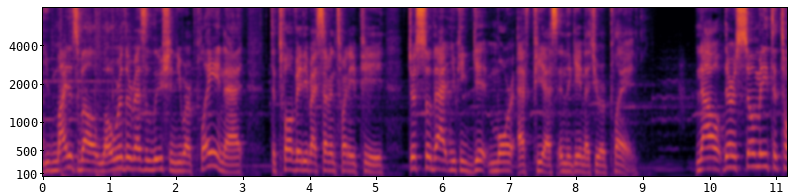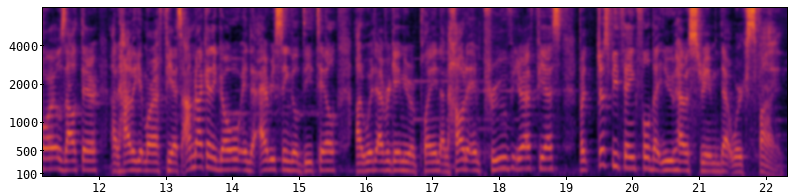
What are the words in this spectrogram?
you might as well lower the resolution you are playing at to 1280 by 720p, just so that you can get more FPS in the game that you are playing. Now, there are so many tutorials out there on how to get more FPS. I'm not going to go into every single detail on whatever game you are playing on how to improve your FPS, but just be thankful that you have a stream that works fine.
